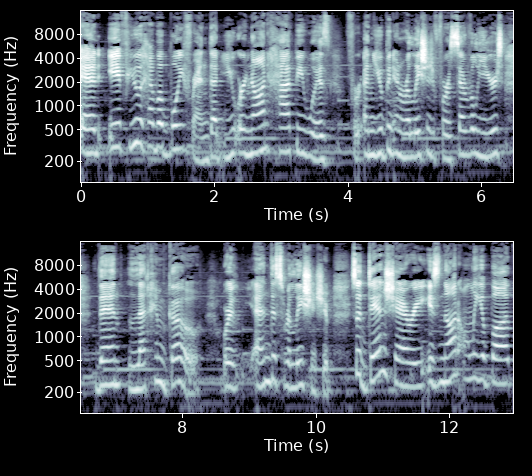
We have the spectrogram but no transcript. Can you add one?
And if you have a boyfriend that you are not happy with for and you've been in a relationship for several years, then let him go or end this relationship. So Danshari is not only about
